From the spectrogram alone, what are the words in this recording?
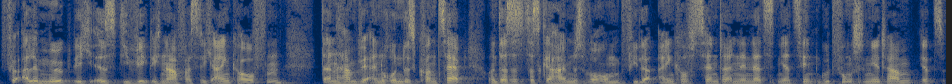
für alle möglich ist, die wirklich nachweislich einkaufen, dann haben wir ein rundes Konzept. Und das ist das Geheimnis, warum viele Einkaufscenter in den letzten Jahrzehnten gut funktioniert haben. Jetzt,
